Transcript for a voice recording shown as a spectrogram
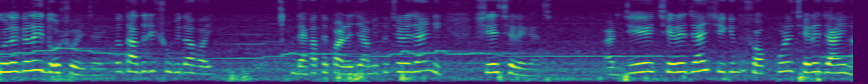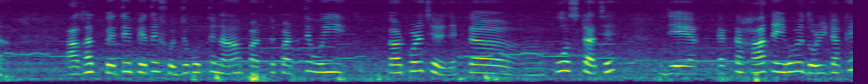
চলে গেলেই দোষ হয়ে যায়। তো তাদেরই সুবিধা হয়। দেখাতে পারে যে আমি তো ছেড়ে যাইনি, সে ছেড়ে গেছে। আর যে ছেড়ে যায়, সে কিন্তু শখ করে ছেড়ে যায় না। আঘাত পেতে পেতে, সহ্য করতে না পারতে পারতে ওই তারপরে ছেড়ে যায়। একটা পোস্ট আছে যে একটা হাত এইভাবে দড়িটাকে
